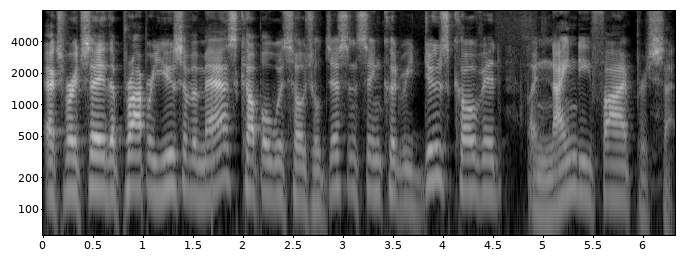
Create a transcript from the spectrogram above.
Experts say the proper use of a mask coupled with social distancing could reduce COVID by 95%.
